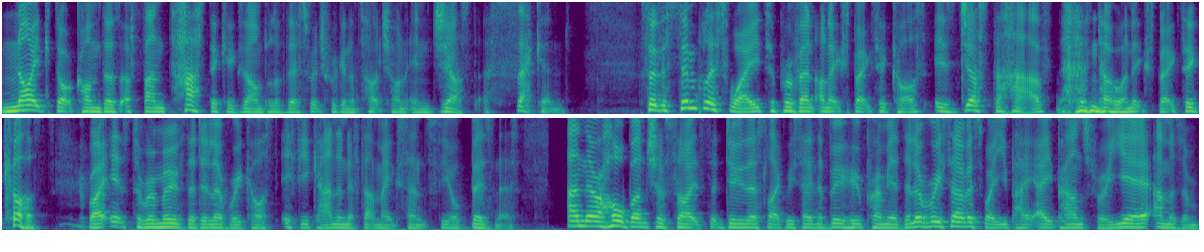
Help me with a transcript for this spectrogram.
Nike.com does a fantastic example of this, which we're going to touch on in just a second. So, the simplest way to prevent unexpected costs is just to have no unexpected costs, right? It's to remove the delivery cost if you can and if that makes sense for your business. And there are a whole bunch of sites that do this, like we say, the Boohoo Premier Delivery Service, where you pay £8 for a year. Amazon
